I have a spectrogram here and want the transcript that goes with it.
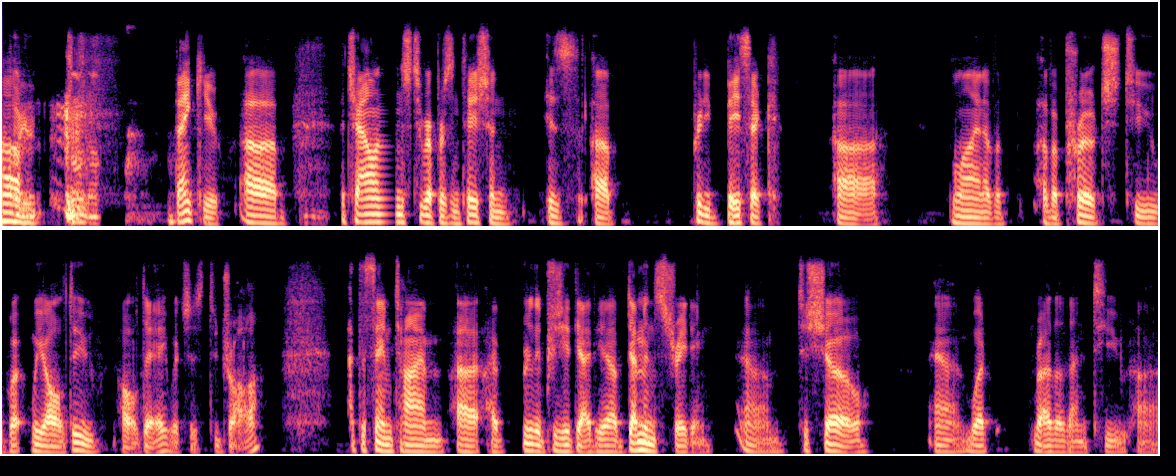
Um, thank you. Uh, the challenge to representation is a pretty basic uh, line of, a, of approach to what we all do all day, which is to draw. At the same time, uh, I really appreciate the idea of demonstrating um, to show uh, what rather than to uh,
